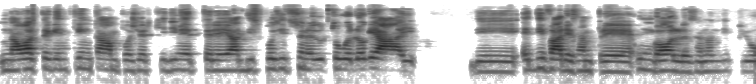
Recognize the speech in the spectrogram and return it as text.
una volta che entri in campo cerchi di mettere a disposizione tutto quello che hai di, e di fare sempre un gol, se non di più,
